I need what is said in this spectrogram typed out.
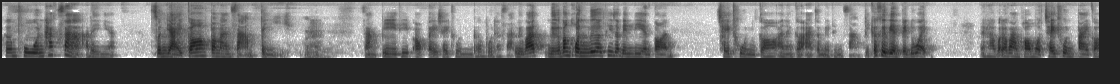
เพิ่มพูนทักษะอะไรเงี้ย ส่วนใหญ่ก็ประมาณสามปีอืนะคะมสามปีที่ออกไปใช้ทุนเพิ่มพูนทักษะ หรือว่า หรือบางคนเลือกที่จะไปเรียนตอนใช้ทุนก็อันนั้นก็อาจจะไม่ถึงสามปีก็คือเรียนไปด้วยนะคะระหว่างพอหมดใช้ทุนไปก็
